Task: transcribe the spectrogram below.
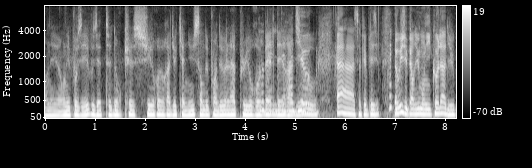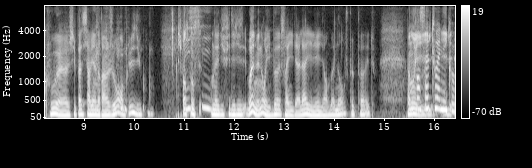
on est, on est posé. Vous êtes donc sur Radio Canus en 2.2, la plus rebelle, des, radios. Ah, ça fait plaisir. Bah oui, j'ai perdu mon Nicolas, du coup, euh, je sais pas si ça reviendra un jour en plus, du coup. Je pense qu'on on a dû fidéliser. Ouais, mais non, il bosse, enfin, il est là, il est, il est en mode non, je peux pas et tout. Non, On non, pense il- à toi, il- Nico.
